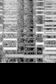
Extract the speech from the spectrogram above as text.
You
